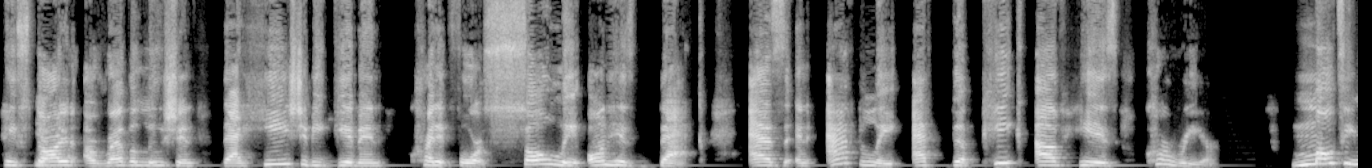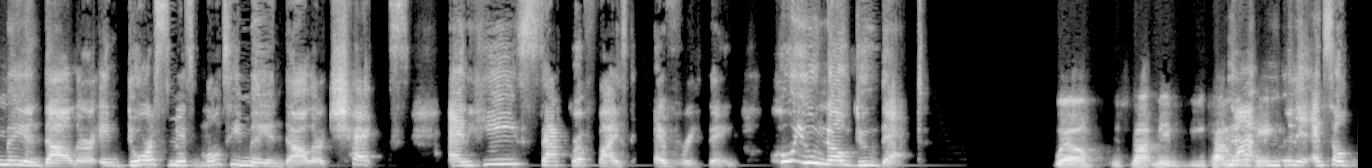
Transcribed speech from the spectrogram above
He started yeah. a revolution that he should be given credit for solely on his back as an athlete at the peak of his career, multi million dollar endorsements, multi million dollar checks, and he sacrificed everything. Who you know do that? Well, it's not many. You can count them not on hand. many. And so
